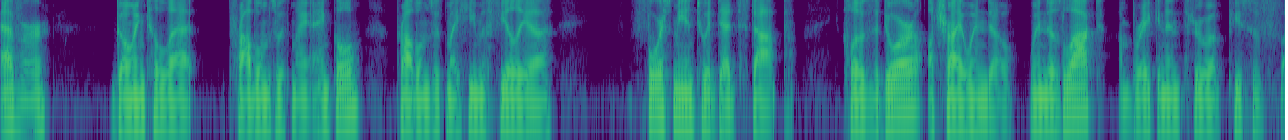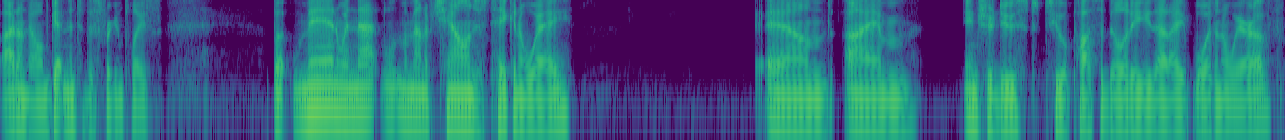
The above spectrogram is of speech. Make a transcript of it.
ever going to let problems with my ankle, problems with my hemophilia force me into a dead stop. Close the door, I'll try a window. Window's locked, I'm breaking in through a piece of, I don't know, I'm getting into this friggin' place. But man, when that amount of challenge is taken away and I'm introduced to a possibility that I wasn't aware of,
